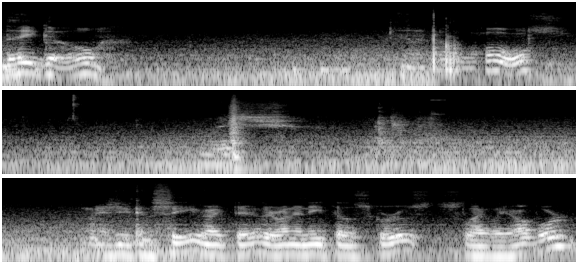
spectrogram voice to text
They go in a couple of holes, which, as you can see right there, they're underneath those screws, slightly outboard.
